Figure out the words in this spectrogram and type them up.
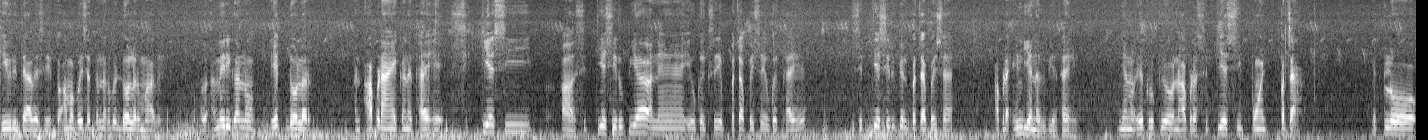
કેવી રીતે આવે છે. તો આમાં પૈસા તમને ખબર ડોલરમાં આવે. હવે અમેરિકાનો એક ડોલર અને આપણા અહીંયા કણે થાય છે સિત્યાસી હા, સિત્યાસી રૂપિયા અને એવું કંઈક છે, પચાસ પૈસા એવું કંઈક થાય છે. સિત્યાસી રૂપિયા ને પચાસ પૈસા આપણા ઇન્ડિયાના રૂપિયા થાય છે. એનો એક રૂપિયો અને આપણા સિત્યાસી પોઈન્ટ પચાસ. એટલો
